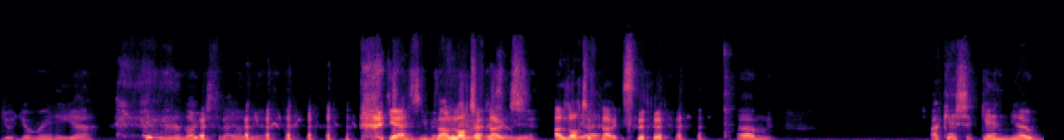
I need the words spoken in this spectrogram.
you're, you're really uh, hitting the notes today, aren't you? yes, a lot of notes. a lot yeah. of notes. um, I guess again, you know,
